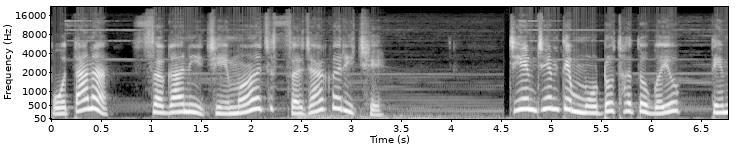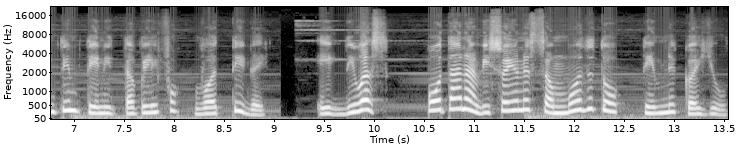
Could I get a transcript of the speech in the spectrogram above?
પોતાના સગાની જેમ જ સજા કરી છે. જેમ જેમ તે મોટો થતો ગયો, તેમ તેમ તેની તકલીફો વધતી ગઈ. એક દિવસ પોતાના વિષયોને સંબોધતો તેમને કહ્યું,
